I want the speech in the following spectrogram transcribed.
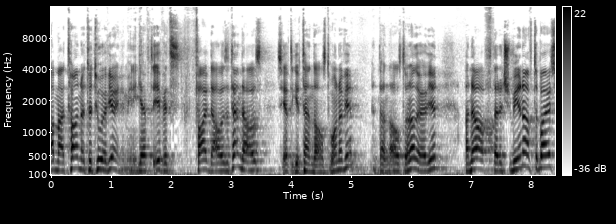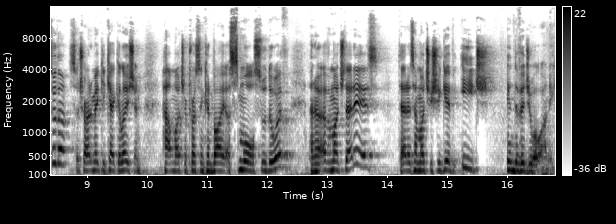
a matana to two evyanim. Meaning, you have to, if it's $5 or $10, so you have to give $10 to one of you and $10 to another evyan. Enough that it should be enough to buy a Suda. So try to make a calculation how much a person can buy a small Suda with, and however much that is, that is how much you should give each individual ani.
